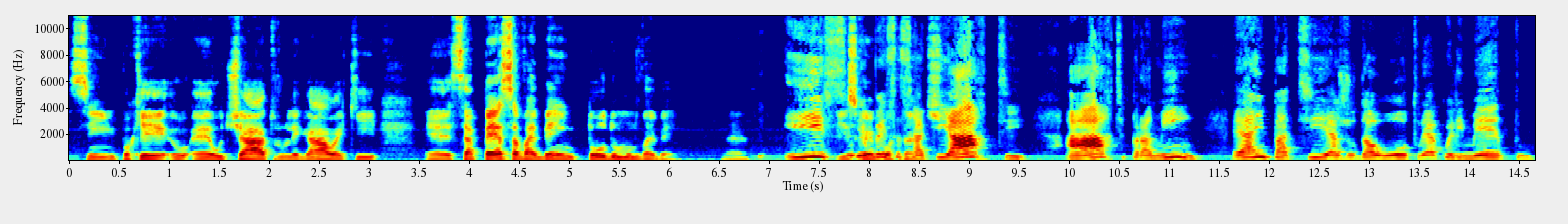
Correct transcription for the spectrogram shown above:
Sim, porque o, é, o teatro legal é que é, se a peça vai bem, todo mundo vai bem. Né? Isso, Isso eu é penso importante. assim, que arte, a arte para mim é a empatia, é ajudar o outro, é acolhimento.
